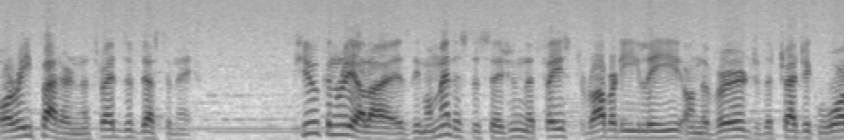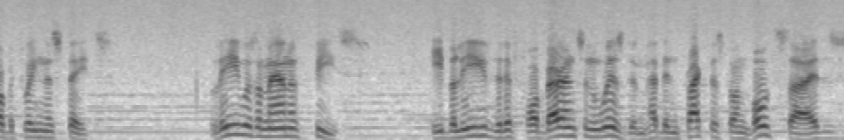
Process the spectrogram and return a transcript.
or repattern the threads of destiny. Few can realize the momentous decision that faced Robert E. Lee on the verge of the tragic war between the states. Lee was a man of peace. He believed that if forbearance and wisdom had been practiced on both sides,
